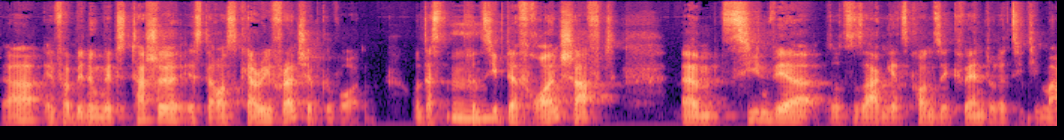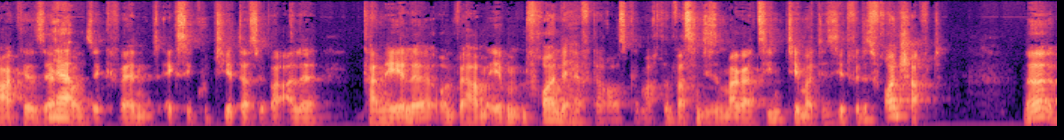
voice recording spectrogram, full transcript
Ja, in Verbindung mit Tasche ist daraus Carry Friendship geworden. Und das mhm. Prinzip der Freundschaft ähm, ziehen wir sozusagen jetzt konsequent oder zieht die Marke sehr ja. konsequent, exekutiert das über alle Kanäle und wir haben eben ein Freundeheft daraus gemacht. Und was in diesem Magazin thematisiert wird, ist Freundschaft. Ne?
